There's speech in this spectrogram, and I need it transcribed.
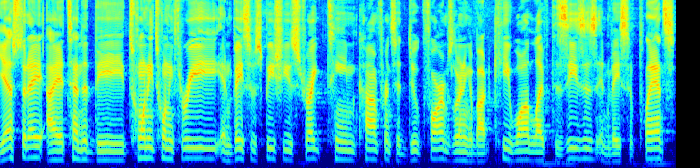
Yesterday, I attended the 2023 Invasive Species Strike Team Conference at Duke Farms, learning about key wildlife diseases, invasive plants,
